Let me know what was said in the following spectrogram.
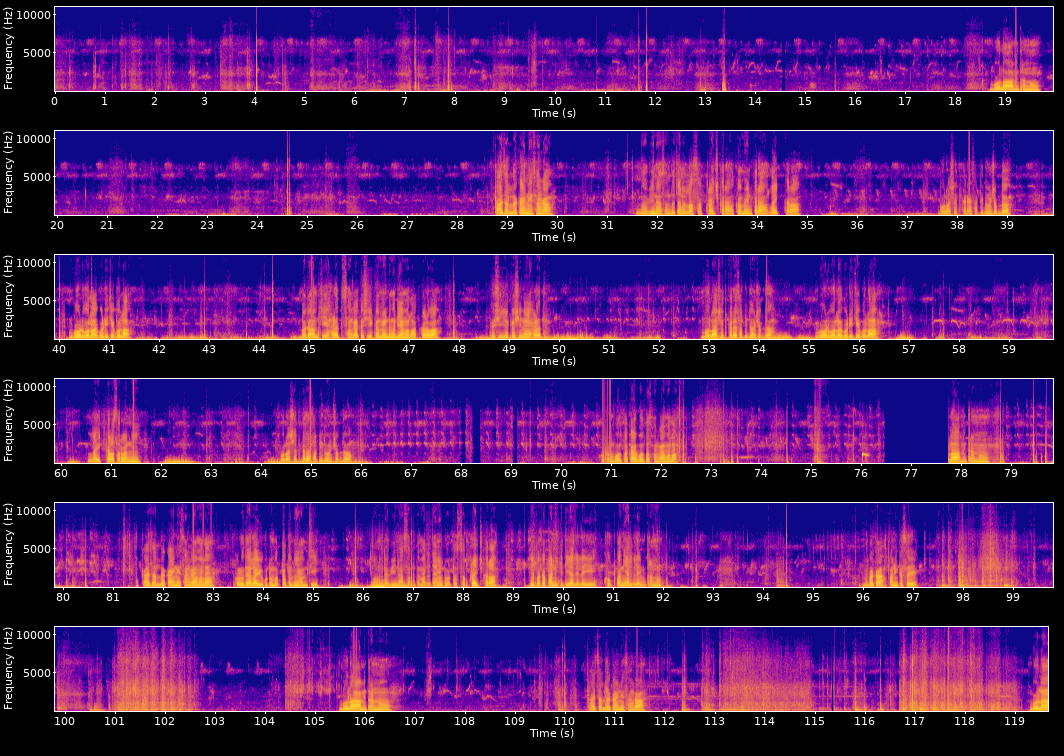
बोला मित्रांनो. काय चाललं काय नाही सांगा. नवीन असेल तर चॅनलला सबस्क्राईब करा कमेंट करा लाईक करा. बोला शेतकऱ्यासाठी दोन शब्द. गोड बोला गोडीचे बोला. बघा आमची हळद सांगा कशी कमेंटमध्ये आम्हाला कळवा. कशी आहे कशी नाही हळद? बोला शेतकऱ्यासाठी दोन शब्द. गोड बोला गोडीचे बोला. लाईक करा सर्वांनी. बोला शेतकऱ्यासाठी दोन शब्द. कुठून बोलता काय बोलता सांगा मला बोला मित्रांनो. काय चाललं काय नाही सांगा मला कळू द्या लाईव्ह कुठून बघता तुम्ही आमची. नवीन असाल तर माझ्या चॅनलवर तर सबस्क्राईब करा. हे बघा पाणी किती आलेलं आहे. खूप पाणी आलेलं आहे मित्रांनो. बघा पाणी कसं आहे. बोला मित्रांनो. काय चाललं काय नाही सांगा. बोला.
